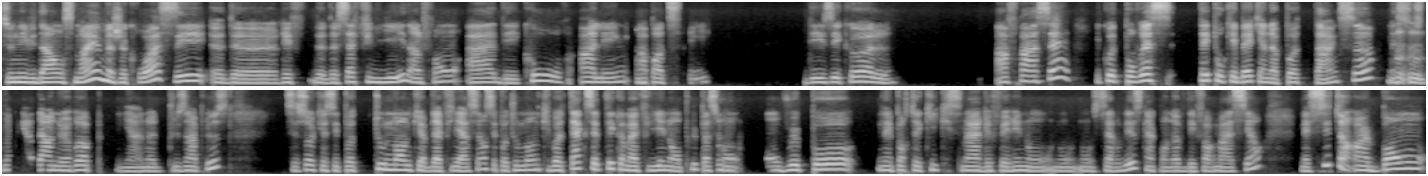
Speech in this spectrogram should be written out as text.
est une évidence même, je crois, c'est euh, de, de, s'affilier, dans le fond, à des cours en ligne en mm. pâtisserie, des écoles en français. Écoute, pour vrai, peut-être au Québec, il n'y en a pas tant que ça, mais si tu regardes en Europe, il y en a de plus en plus c'est sûr que c'est pas tout le monde qui a de l'affiliation, c'est pas tout le monde qui va t'accepter comme affilié non plus parce qu'on on veut pas n'importe qui qui se met à référer nos, services quand on offre des formations. Mais si tu as un bon,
